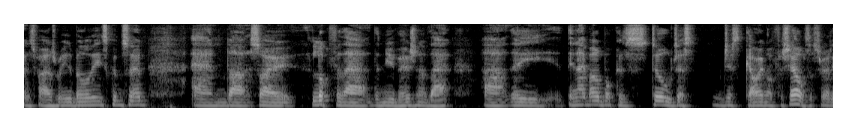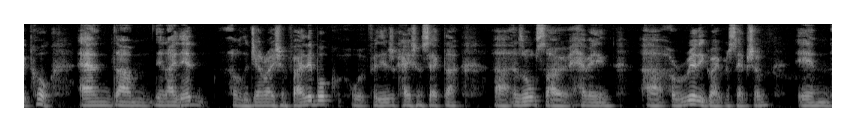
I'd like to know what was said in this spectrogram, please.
as far as readability is concerned. And uh, so look for the the new version of that. Uh, the the model book is still just just going off the shelves. It's really cool. And um, the innate ed or the generation failure book for the education sector uh, is also having uh, a really great reception in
